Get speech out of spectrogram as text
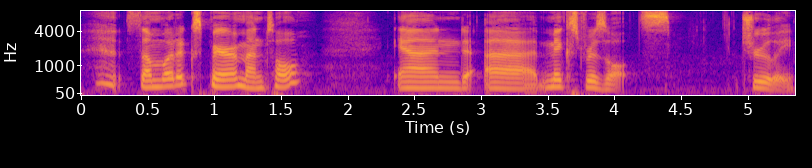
somewhat experimental and uh, mixed results, truly.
